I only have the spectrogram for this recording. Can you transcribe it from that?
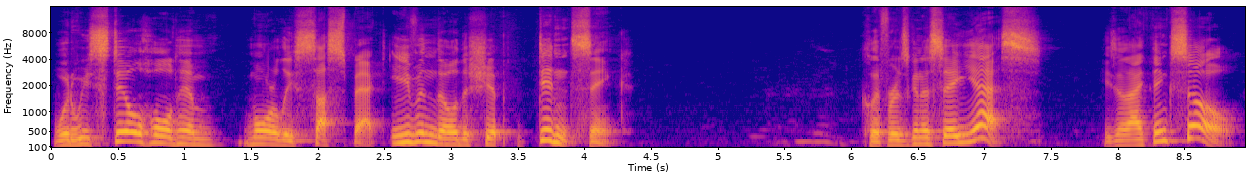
Would we still hold him morally suspect, even though the ship didn't sink? Clifford's going to say yes. He said, I think so.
